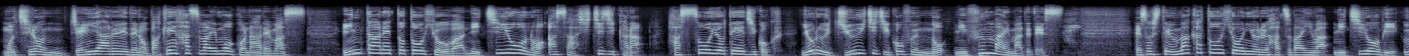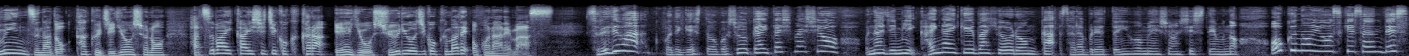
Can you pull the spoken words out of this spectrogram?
もちろん JRA での馬券発売も行われます。インターネット投票は日曜の朝7時から発送予定時刻夜11時5分の2分前までです、はいそして馬化投票による発売は日曜日ウィンズなど各事業所の発売開始時刻から営業終了時刻まで行われます。それではここでゲストをご紹介いたしましょう。おなじみ海外競馬評論家サラブレッドインフォメーションシステムの奥野陽介さんです。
